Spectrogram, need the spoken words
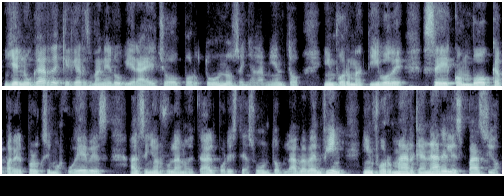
y en lugar de que Gers hubiera hecho oportuno señalamiento informativo de se convoca para el próximo jueves al señor fulano de tal por este asunto, bla, bla, bla, en fin, informar, ganar el espacio,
